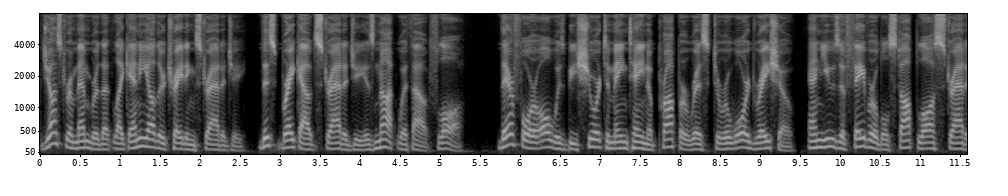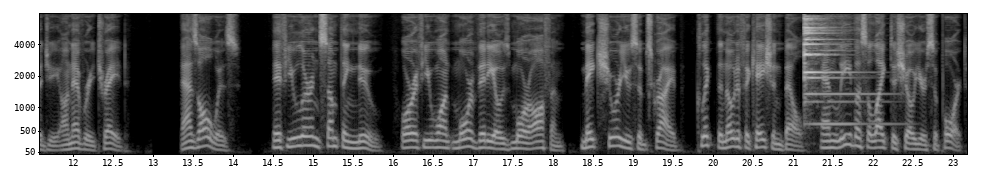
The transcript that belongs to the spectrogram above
Just remember that like any other trading strategy, this breakout strategy is not without flaw. Therefore always be sure to maintain a proper risk to reward ratio and use a favorable stop loss strategy on every trade. As always, if you learned something new or if you want more videos more often, make sure you subscribe, click the notification bell, and leave us a like to show your support.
